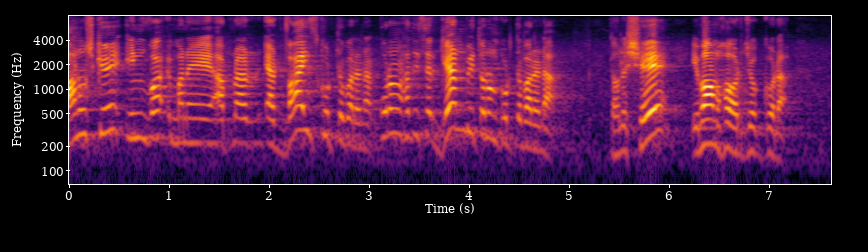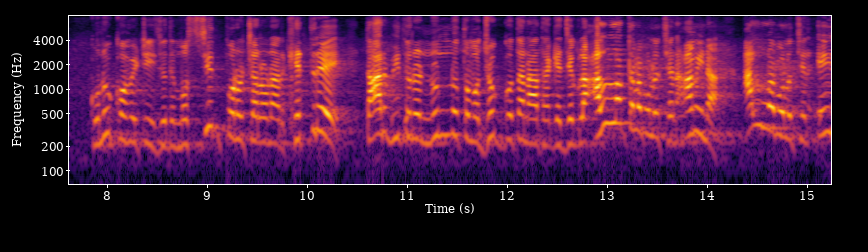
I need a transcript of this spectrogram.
মানুষকে ইনভা মানে আপনার অ্যাডভাইস করতে পারে না, কোরআন, হাদিসের জ্ঞান বিতরণ করতে পারে না। তাহলে সে ইমাম হওয়ার যোগ্য না। কোনো কমিটি যদি মসজিদ পরিচালনার ক্ষেত্রে তার ভিতরে ন্যূনতম যোগ্যতা না থাকে, যেগুলো আল্লাহ তালা বলেছেন, আমি না, আল্লাহ বলেছেন এই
